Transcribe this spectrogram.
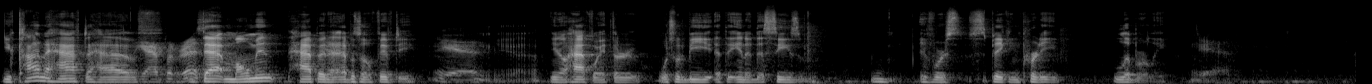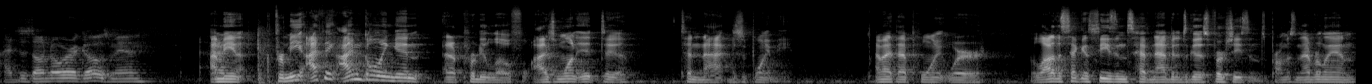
you kind of have to have You gotta progress. that moment happen at episode 50. Yeah. yeah. You know, halfway through, which would be at the end of this season, if we're speaking pretty liberally. Yeah. I just don't know where it goes, man. I mean, for me, I think I'm going in at a pretty low. I just want it to to not disappoint me. I'm at that point where a lot of the second seasons have not been as good as first seasons. Promise Neverland,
